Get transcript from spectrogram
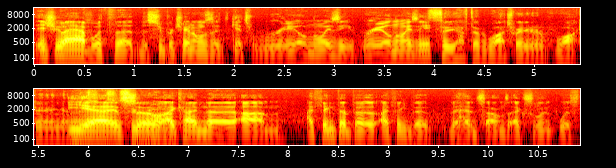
the issue I have with the, the super channel is it gets real noisy, real noisy. So you have to watch where you're walking. And Yeah, so hot. I kind of um, I think that the I think the the head sounds excellent with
